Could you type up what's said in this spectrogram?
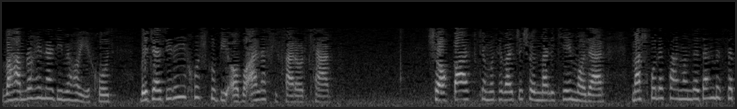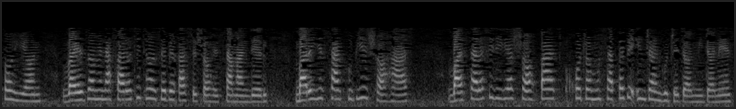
و همراه ندیمه های خود به جزیره خشک و آب و علفی فرار کرد. شاه بعد که متوجه شد ملکه مادر مشغول فرمان دادن به سپاهیان و اعزام نفراتی تازه به قصر شاه سمندل برای سرکوبی شاه است و از طرف دیگر شاه بعد خود را مسبب این جنگ و جدال می‌دانست.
